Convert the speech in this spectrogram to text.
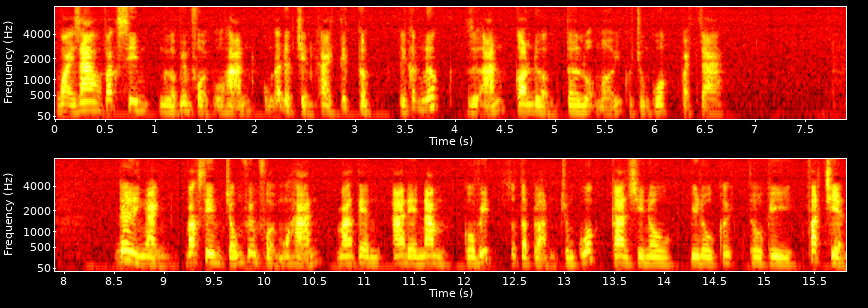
Ngoại giao vaccine ngừa viêm phổi Vũ Hán cũng đã được triển khai tích cực tới các nước dự án con đường tơ lụa mới của Trung Quốc vạch ra. Đây là hình ảnh vaccine chống viêm phổi Vũ Hán mang tên AD5 COVID do tập đoàn Trung Quốc CanSino Biotechnology phát triển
